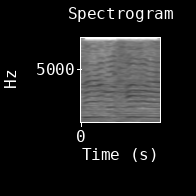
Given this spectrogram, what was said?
be defeated.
